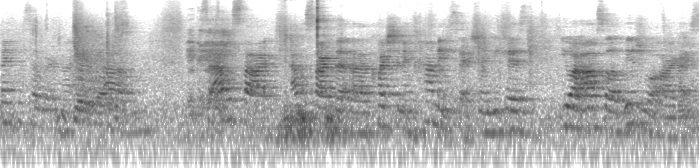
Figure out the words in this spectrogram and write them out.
thank you so very much. Um, So I will start, I will start the uh, question and comment section because you are also a visual artist.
